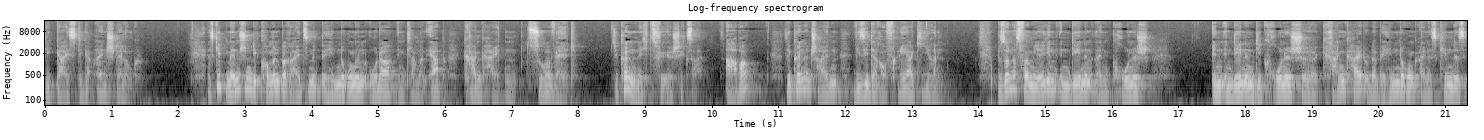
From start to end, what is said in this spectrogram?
die geistige Einstellung. Es gibt Menschen, die kommen bereits mit Behinderungen oder in Klammern Erbkrankheiten zur Welt. Sie können nichts für ihr Schicksal, aber sie können entscheiden, wie sie darauf reagieren. Besonders Familien, in denen ein chronisch in, in denen die chronische Krankheit oder Behinderung eines Kindes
